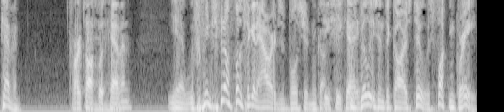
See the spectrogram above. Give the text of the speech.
Kevin. Car talk with Kevin. Yeah, we, we did almost like an hour just bullshitting. cars. CCK? Billy's into cars too. It was fucking great.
